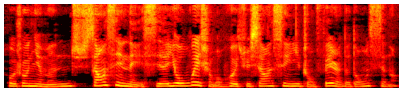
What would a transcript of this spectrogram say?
或者说，你们相信哪些？又为什么会去相信一种非人的东西呢？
